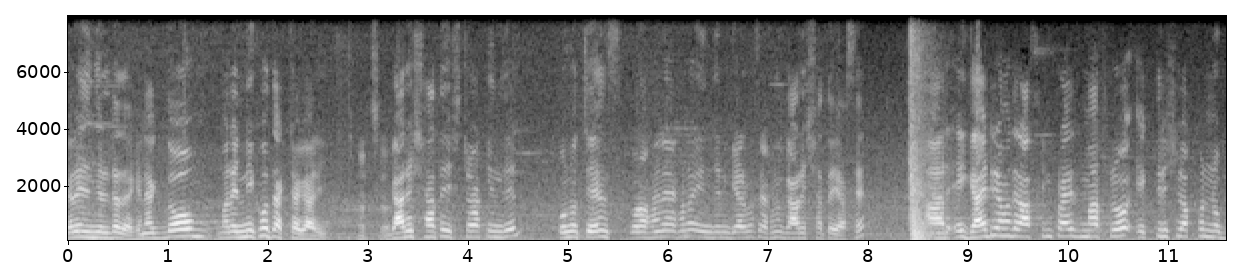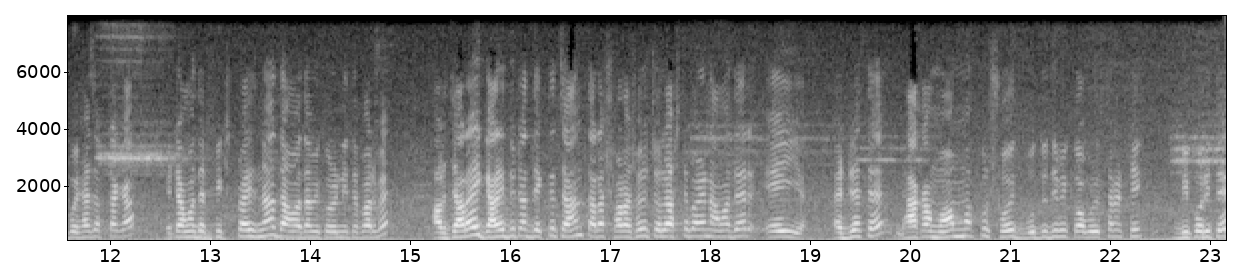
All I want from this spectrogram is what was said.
গাড়ির ইঞ্জিনটা দেখেন একদম মানে নিখুঁত একটা গাড়ি। আচ্ছা। গাড়ির সাথে স্টক ইঞ্জিন কোনো চেঞ্জ করা হয় না এখনও ইঞ্জিন গিয়ারবক্স এখনও গাড়ির সাথেই আছে। আর এই গাড়িটির আমাদের আস্কিং প্রাইস মাত্র একত্রিশ লক্ষ নব্বই হাজার টাকা। এটা আমাদের ফিক্সড প্রাইস না দামাদামি করে নিতে পারবে। আর যারা এই গাড়ি দুটা দেখতে চান তারা সরাসরি চলে আসতে পারেন আমাদের এই অ্যাড্রেসে ঢাকা মোহাম্মদপুর শহীদ বুদ্ধিজীবী কবরস্থানের ঠিক বিপরীতে।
